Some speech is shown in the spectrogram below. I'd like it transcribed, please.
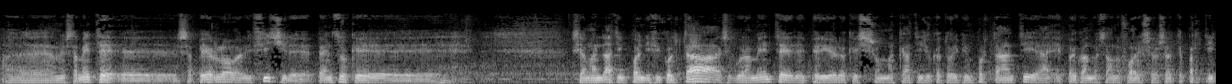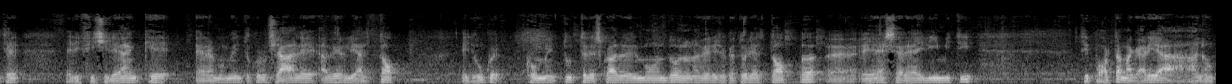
Eh, onestamente eh, saperlo è difficile, penso che siamo andati un po' in difficoltà sicuramente nel periodo che si sono mancati i giocatori più importanti e, e poi quando stanno fuori 6-7 partite è difficile anche, era il momento cruciale, averli al top e dunque come in tutte le squadre del mondo non avere giocatori al top eh, e essere ai limiti ti porta magari a, a, non,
